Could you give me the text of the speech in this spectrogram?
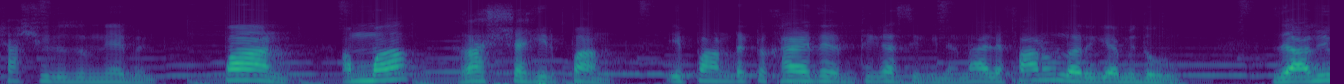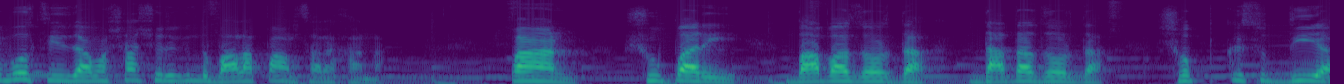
শাশুড়ির জন্য নেবেন পান, আম্মা, রাজশাহীর পান, এই পানটা একটু খাইয়ে দেন, ঠিক আছে কিনা? নাহলে পান উলার গিয়ে আমি দৌড়ু যে আমি বলছি যে আমার শাশুড়ি কিন্তু বালা পান ছাড়া খানা পান, সুপারি, বাবা জর্দা, দাদা জর্দা সব কিছু দিয়া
